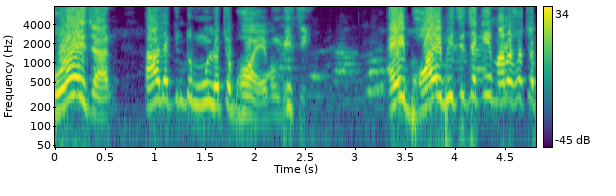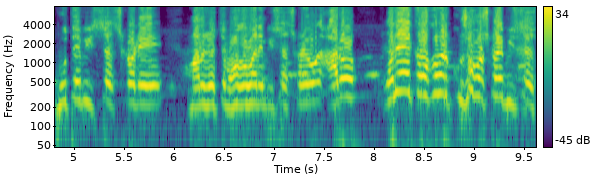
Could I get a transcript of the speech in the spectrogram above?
গোড়ায় যান, তাহলে কিন্তু মূল হচ্ছে ভয় এবং ভীতি। এই ভয় ভীতি থেকেই মানুষ হচ্ছে ভূতে বিশ্বাস করে, মানুষ হচ্ছে ভগবানে বিশ্বাস করে এবং আরও অনেক রকমের কুসংস্কারে বিশ্বাস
